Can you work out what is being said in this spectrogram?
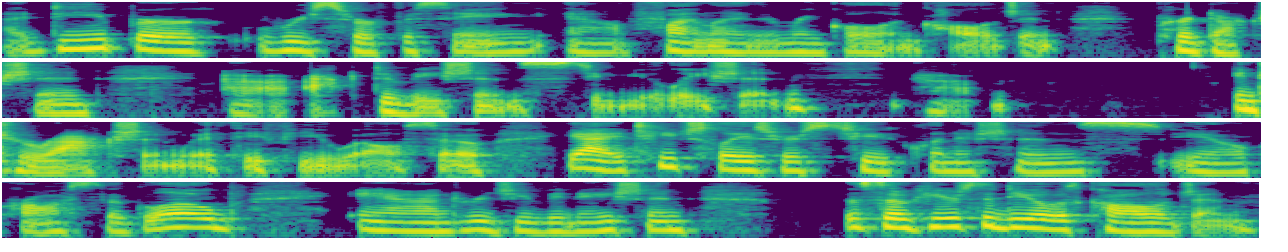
a deeper resurfacing, uh, fine line and wrinkle and collagen production, uh, activation, stimulation. Um, interaction with, if you will. So, yeah, I teach lasers to clinicians, you know, across the globe and rejuvenation so here's the deal with collagen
